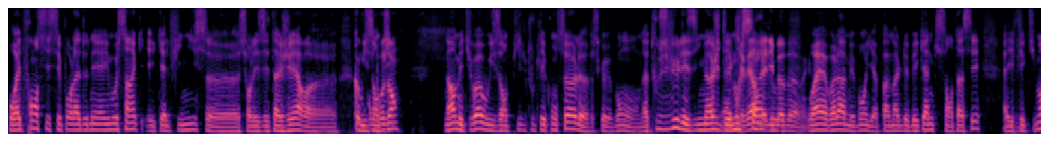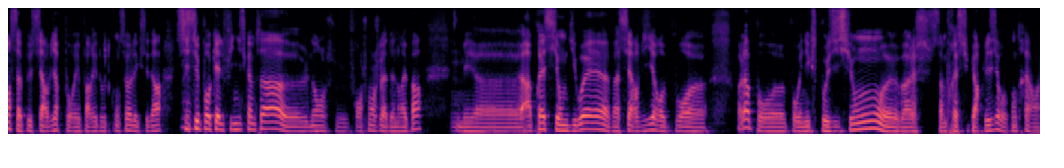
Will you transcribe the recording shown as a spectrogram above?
pour être franc, si c'est pour la donner à MO5 et qu'elle finisse euh, sur les étagères euh, Comme où ils composant. Non, mais tu vois, où ils empilent toutes les consoles, parce que bon, on a tous vu les images des Avec Mo5 Caverne où- d'Alibaba, ouais. Ouais, voilà, mais bon, il y a pas mal de bécanes qui sont entassées. Et effectivement, ça peut servir pour réparer d'autres consoles, etc. Si c'est pour qu'elles finissent comme ça, euh, non, je, franchement, je la donnerai pas. Mm. Mais euh, après, si on me dit ouais, elle va servir pour, euh, voilà, pour euh, pour une exposition, euh, bah, je- ça me ferait super plaisir, au contraire. ouais.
